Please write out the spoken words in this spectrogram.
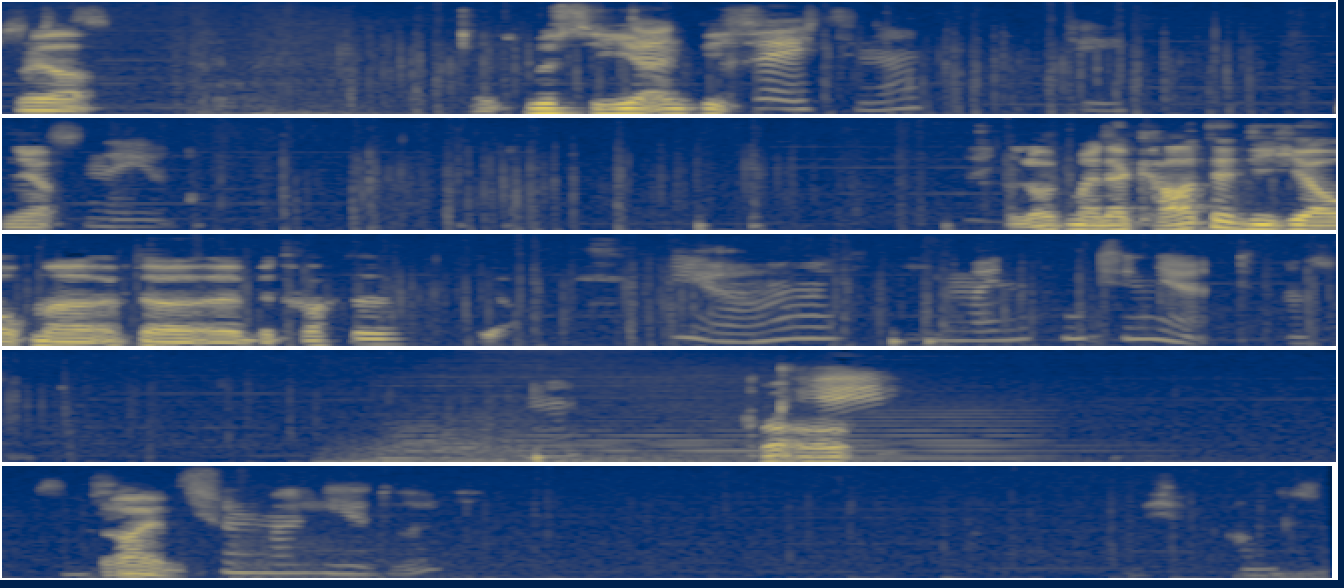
Ist Ja. das- Jetzt müsste hier Dann eigentlich. Rechts, ne? Die Ja. Laut meiner Karte, die ich ja auch mal öfter äh, betrachte. Funktioniert. Also. Ne? Oh, oh. Okay. Sind wir Rein. jetzt schon mal hier durch? Ich hab Angst.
